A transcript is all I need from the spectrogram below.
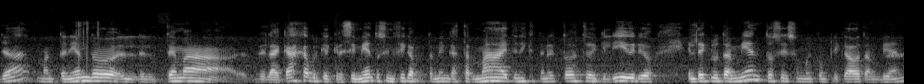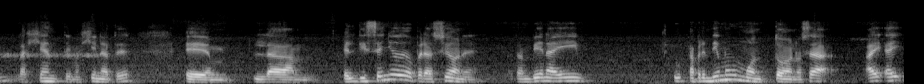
¿ya? Manteniendo el, tema de la caja, porque el crecimiento significa también gastar más y tenés que tener todo esto de equilibrio. El reclutamiento se hizo muy complicado también. La gente, imagínate. Em, la, el diseño de operaciones, también ahí aprendimos un montón. O sea, hay,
